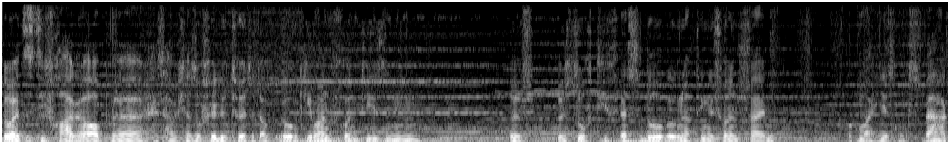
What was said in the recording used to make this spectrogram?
So, jetzt ist die Frage, ob, äh, jetzt habe ich ja so viel getötet, ob irgendjemand von diesen durch, durchsucht die feste Durchgang nach den geschwollenen Steinen. Guck mal, hier ist ein Zwerg.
